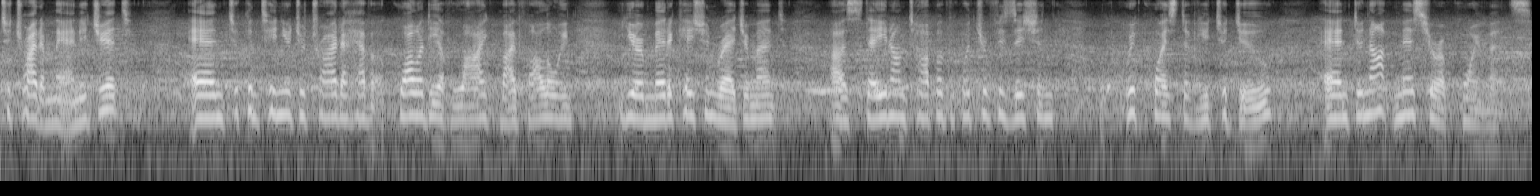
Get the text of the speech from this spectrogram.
to try to manage it and to continue to try to have a quality of life by following your medication regimen, uh, staying on top of what your physician requests of you to do, and do not miss your appointments.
